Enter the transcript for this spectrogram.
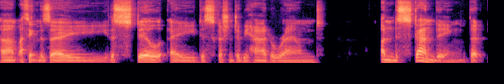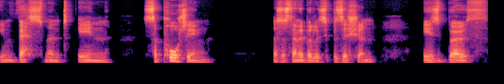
Um, I think there's a there's still a discussion to be had around understanding that investment in supporting a sustainability position is both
